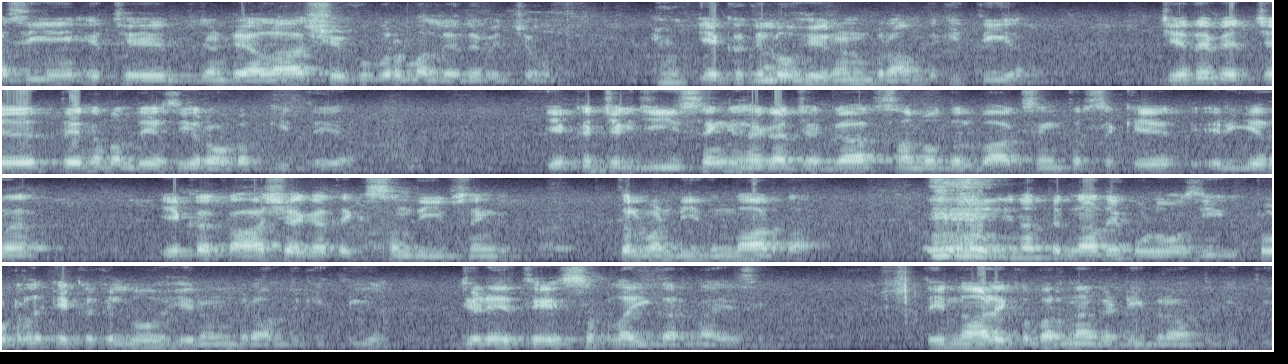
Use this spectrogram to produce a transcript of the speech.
ਅਸੀਂ ਇੱਥੇ ਜੰਡਿਆਲਾ ਸ਼ੇਖੂਪੁਰ ਮਹੱਲੇ ਦੇ ਵਿੱਚੋਂ 1 ਕਿਲੋ ਹੀਰਨ ਬਰਾਮਦ ਕੀਤੀ ਆ ਜਿਹਦੇ ਵਿੱਚ ਤਿੰਨ ਬੰਦੇ ਅਸੀਂ ਰੌਂਡ ਅਪ ਕੀਤੇ ਆ। ਇੱਕ ਜਗਜੀਤ ਸਿੰਘ ਹੈਗਾ ਜੱਗਾ ਸਾਨੂੰ ਦਿਲਬਾਗ ਸਿੰਘ ਤਰਸਕੇ ਏਰੀਏ ਦਾ ਇੱਕ ਆਕਾਸ਼ ਹੈਗਾ ਤੇ ਇੱਕ ਸੰਦੀਪ ਸਿੰਘ। ਤਲਵੰਡੀ ਦਨਾਰ ਦਾ ਇਹਨਾਂ ਤਿੰਨਾਂ ਦੇ ਕੋਲੋਂ ਅਸੀਂ ਟੋਟਲ 1 ਕਿਲੋ ਹੀਰੋਇਨ ਬਰਾਮਦ ਕੀਤੀ ਆ ਜਿਹੜੇ ਇੱਥੇ ਸਪਲਾਈ ਕਰਨ ਆਏ ਸੀ। ਤੇ ਨਾਲ ਇੱਕ ਵਰਨਾ ਗੱਡੀ ਬਰਾਮਦ ਕੀਤੀ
